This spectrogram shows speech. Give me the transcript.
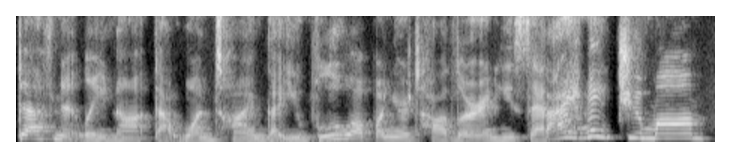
definitely not that one time that you blew up on your toddler and he said, I hate you, mom.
